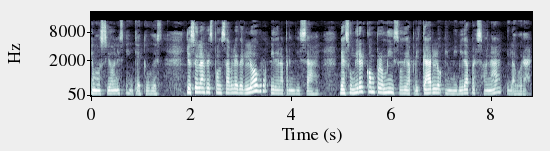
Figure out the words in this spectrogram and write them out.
emociones, inquietudes. Yo soy la responsable del logro y del aprendizaje, de asumir el compromiso de aplicarlo en mi vida personal y laboral.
